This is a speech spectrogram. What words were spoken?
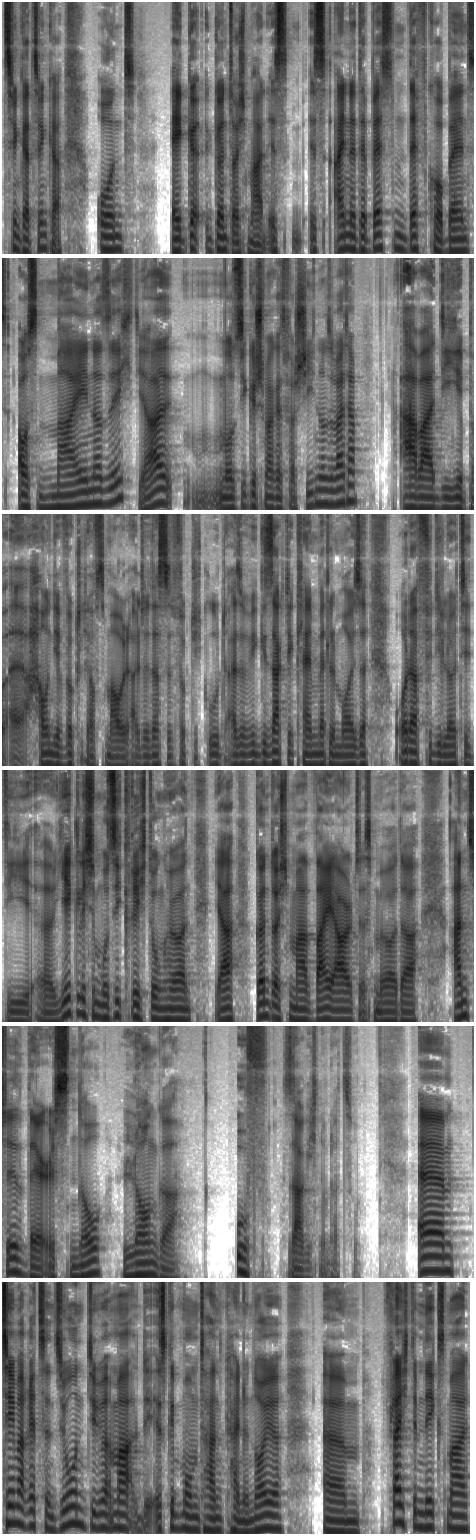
zwinker, zwinker. Und ey, gönnt euch mal. Ist, ist eine der besten Deathcore-Bands aus meiner Sicht. Ja, Musikgeschmack ist verschieden und so weiter. Aber die äh, hauen dir wirklich aufs Maul. Also das ist wirklich gut. Also wie gesagt, die kleinen Metal-Mäuse. Oder für die Leute, die äh, jegliche Musikrichtung hören. Ja, gönnt euch mal Thy Art is Murder. Until there is no longer. Uff, sage ich nur dazu. Ähm, Thema Rezension, die wir immer, es gibt momentan keine neue. Ähm, vielleicht demnächst mal,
